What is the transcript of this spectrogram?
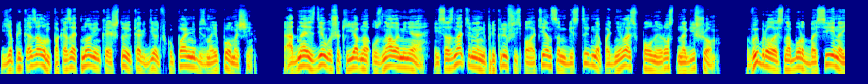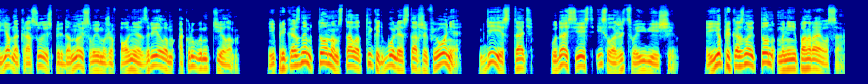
я приказал им показать новенькое, что и как делать в купальне без моей помощи. Одна из девушек явно узнала меня и, сознательно не прикрывшись полотенцем, бесстыдно поднялась в полный рост нагишом. Выбралась на борт бассейна, явно красуясь передо мной своим уже вполне зрелым, округлым телом, и приказным тоном стала тыкать более старшей Фионе, где ей стать, куда сесть и сложить свои вещи. Ее приказной тон мне не понравился,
